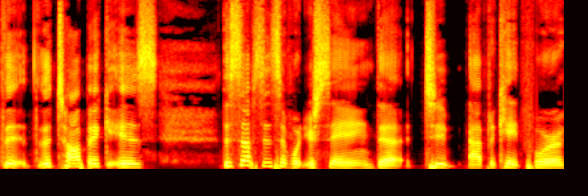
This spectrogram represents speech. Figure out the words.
the the topic is the substance of what you're saying. That to advocate for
